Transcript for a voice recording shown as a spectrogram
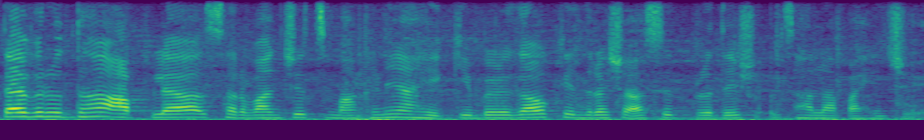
त्याविरुद्ध आपल्या सर्वांचीच मागणी आहे की बेळगाव केंद्रशासित प्रदेश झाला पाहिजे.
